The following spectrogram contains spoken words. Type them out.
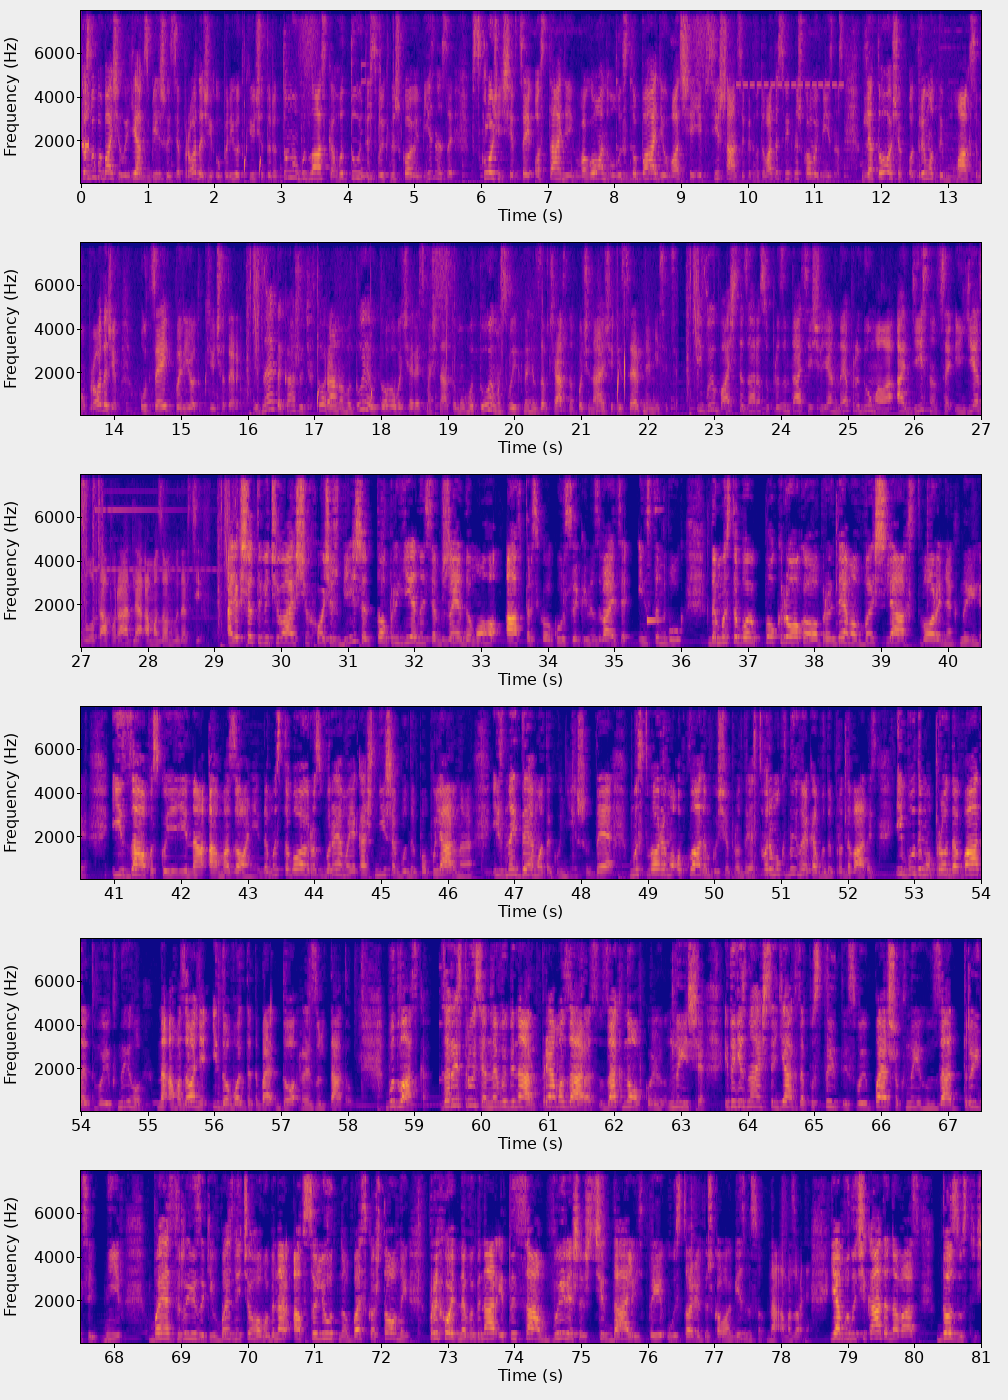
Тож ви побачили, як збільшуються продажі у період Q4. Тому, будь ласка, готуйте свої книжкові бізнеси, вскочіть ще в цей останній вагон у листопаді. У вас ще є всі шанси підготувати свій книжковий бізнес для того, щоб отримати максимум продажів у цей період Q4. І знаєте, кажуть, хто рано готує, у того вечеря смачна. Тому готуємо свої книги завчасно, починаючи із серпня місяця. І ви бачите зараз у презентації, що я не придумала, а дійсно це і є золота пора для Amazon видавців. А якщо ти відчуваєш, що хочеш більше, то приєднуйся вже до мого авторського курсу, який називається Instant Book, де ми з тобою покроково пройдемо весь шлях створення книги і запуску її на Амазоні, де ми з тобою розберемо, яка ж ніша буде популярною, і знайдемо таку нішу, де ми створимо обкладинку, що продає, створимо книгу, яка буде продаватись, і будемо продавати твою книгу на Амазоні і доводити тебе до результату. Будь ласка, зареєструйся на вебінар прямо зараз за кнопкою нижче, і ти дізнаєшся, як запустити свою першу книгу за 30 днів без ризиків, без нічого. Вебінар абсолютно безкоштовний. Приходь на вебінар, і ти сам вирішиш, чи далі йти у історію книжкового бізнесу на Амазоні. Я буду чекати на вас. До зустрічі!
